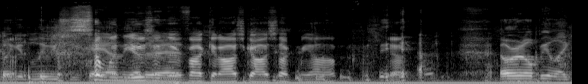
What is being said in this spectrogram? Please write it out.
fucking Louis C.K. on Someone the using other their end. fucking Oshkosh suck me off. Yeah. Or it'll be like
